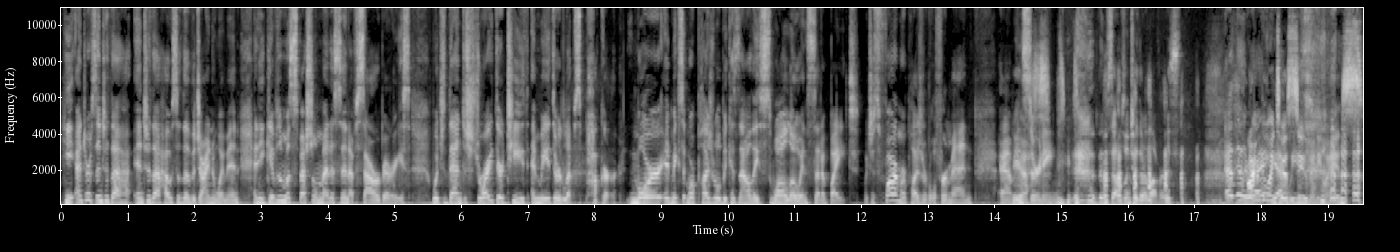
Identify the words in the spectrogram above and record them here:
he enters into the into the house of the vagina women, and he gives them a special medicine of sour berries, which then destroyed their teeth and made their lips pucker. More, it makes it more pleasurable because now they swallow instead of bite, which is far more pleasurable for men um, Yes. inserting themselves into their lovers. And- and, I'm right? Going to Yeah, we- assume, anyways.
